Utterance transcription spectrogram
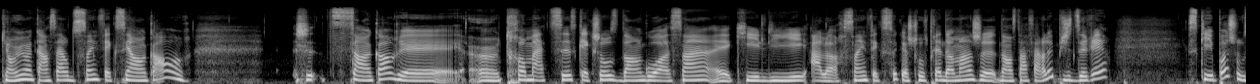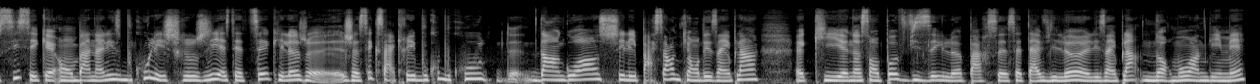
qui ont eu un cancer du sein, fait que c'est encore c'est encore euh, un traumatisme, quelque chose d'angoissant qui est lié à leur sein. Fait que c'est ça que je trouve très dommage dans cette affaire-là. Puis je dirais, ce qui est poche aussi, c'est qu'on banalise beaucoup les chirurgies esthétiques. Et là, je, je sais que ça a créé beaucoup, beaucoup d'angoisse chez les patientes qui ont des implants euh, qui ne sont pas visés là, par cet avis-là, les implants normaux, entre guillemets.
